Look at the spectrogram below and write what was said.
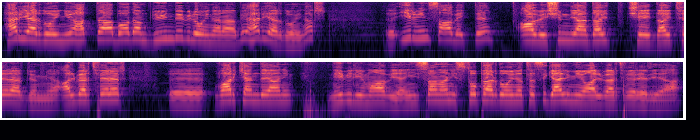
Her yerde oynuyor. Hatta bu adam düğünde bile oynar abi. Her yerde oynar. Ee, Irvin sağ bekte. Abi şimdi yani David şey David Ferrer diyorum ya. Albert Ferrer e, varken de yani ne bileyim abi ya insan hani stoperde oynatası gelmiyor Albert Ferrer'i ya.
